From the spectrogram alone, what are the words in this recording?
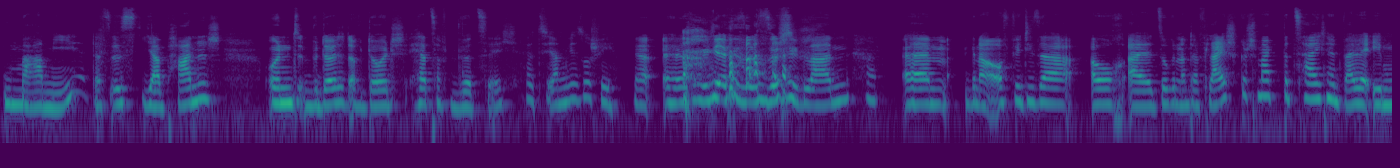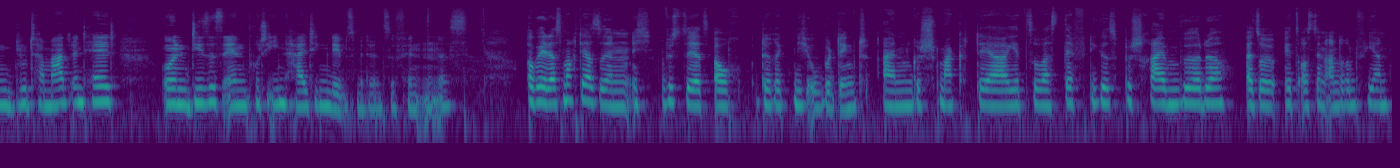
Umami. Das ist japanisch und bedeutet auf Deutsch herzhaft würzig. Hört sich an wie Sushi. Ja, äh, wie ein Sushi-Laden. Ähm, genau, oft wird dieser auch als sogenannter Fleischgeschmack bezeichnet, weil er eben Glutamat enthält und dieses in proteinhaltigen Lebensmitteln zu finden ist. Okay, das macht ja Sinn. Ich wüsste jetzt auch direkt nicht unbedingt einen Geschmack, der jetzt sowas Deftiges beschreiben würde. Also jetzt aus den anderen Vieren.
